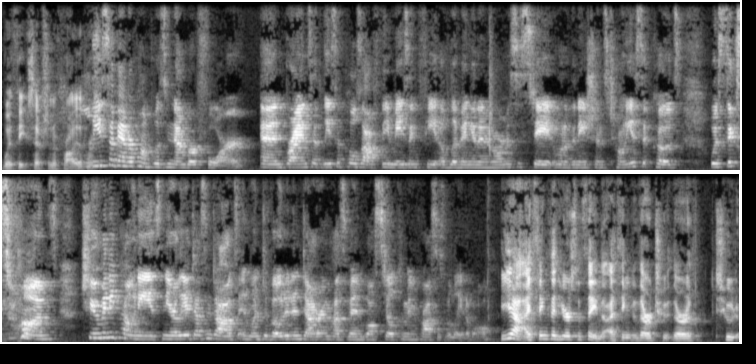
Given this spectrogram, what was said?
with the exception of probably the person. Lisa Vanderpump was number four, and Brian said Lisa pulls off the amazing feat of living in an enormous estate in one of the nation's toniest zip codes with six swans, too many ponies, nearly a dozen dogs, and one devoted and doddering husband while still coming across as relatable. Yeah, I think that here's the thing. I think that there are two. There are two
